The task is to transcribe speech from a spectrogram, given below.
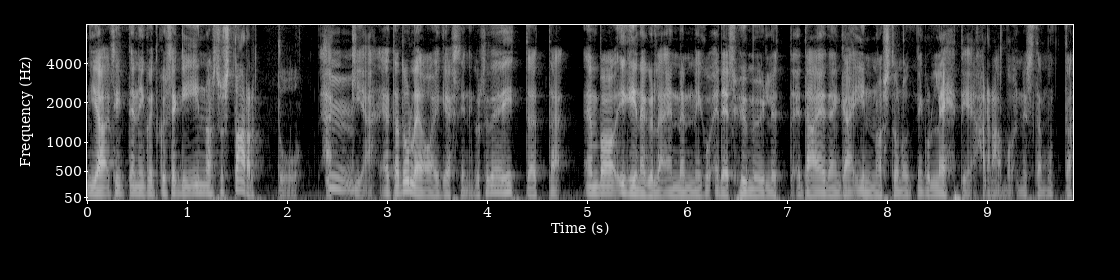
Ja sitten, niin kuin, että kun sekin innostus tarttuu äkkiä, mm. että tulee oikeasti, niin kuin se hitto, että enpä ole ikinä kyllä ennen niin kuin edes hymyillyt tai etenkään innostunut niin kuin lehtien haravoinnista, mutta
